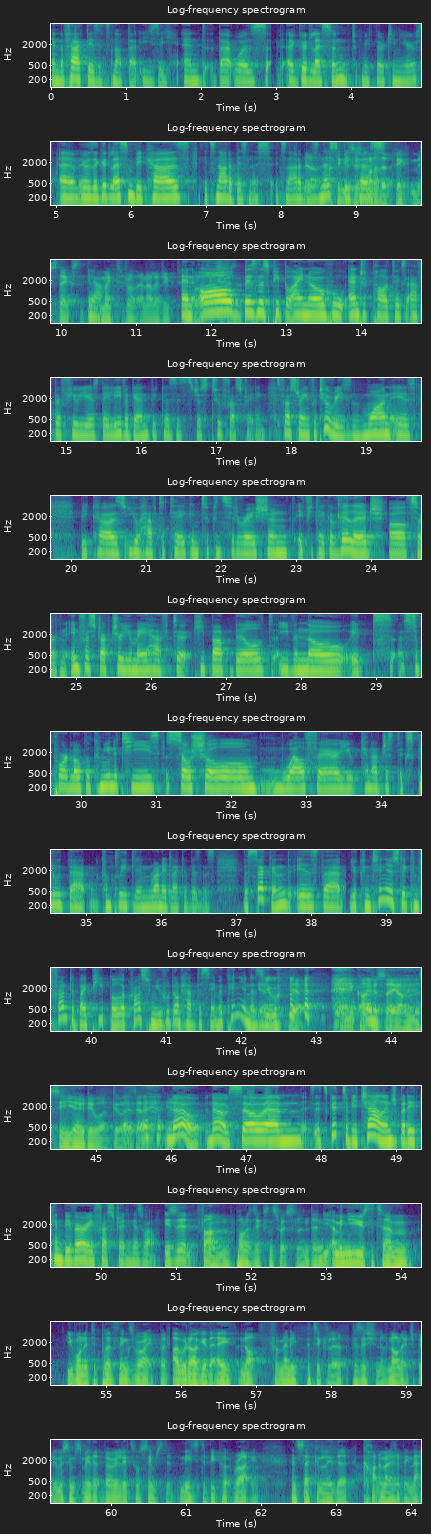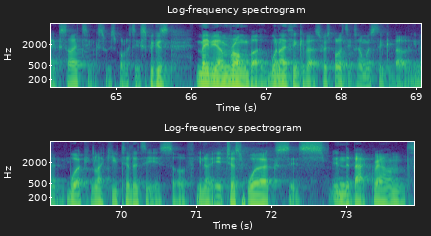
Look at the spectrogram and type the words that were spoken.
And the fact is, it's not that easy. And that was a good lesson. It took me 13 years. Um, it was a good lesson because it's not a business. It's not a no, business. I think this is one of the big mistakes that people yeah. make to draw that analogy. and all and business. business people I know who entered politics after a few years, they leave again because it's just too frustrating. It's frustrating for two reasons. One is because you have to take into consideration if you take a village of certain infrastructure, you may have to keep up, build, even though it support local communities, social welfare. You cannot just exclude that completely and run it like a business. The second is that you're continuously confronted by people across from you who don't have the same opinion as yeah, you. yeah. yeah, and you can't and, just say, I'm the CEO, do what, do what I say. Yeah. No, no. So um, it's, it's good to be challenged, but it can be very frustrating as well. Is it fun, politics in Switzerland? And I mean, you use the term you wanted to put things right. But I would argue that a not from any particular position of knowledge, but it seems to me that very little seems to needs to be put right. And secondly, that I can't imagine it being that exciting Swiss politics because maybe I'm wrong, but when I think about Swiss politics, I almost think about you know working like utilities. Sort of you know it just works. It's in the background.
